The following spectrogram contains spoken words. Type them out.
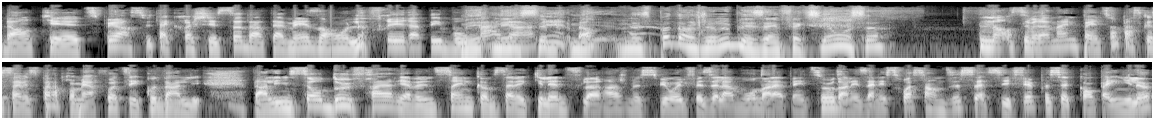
Donc, euh, tu peux ensuite accrocher ça dans ta maison, l'offrir à tes beaux-parents. mais c'est mais, Donc, mais c'est pas dangereux pour les infections, non, c'est vraiment une peinture parce que ça c'est pas la première fois. Tu écoute, dans les- dans l'émission Deux frères, il y avait une scène comme ça avec Hélène Florent. Je me souviens où il faisait l'amour dans la peinture. Dans les années 70, ça s'est fait. Puis cette compagnie-là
